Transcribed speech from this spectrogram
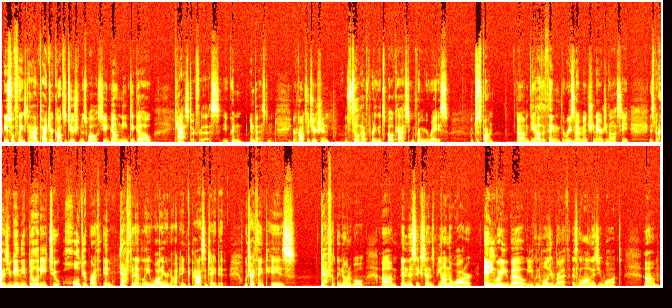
useful things to have tied to your constitution as well. So you don't need to go caster for this. You can invest in your constitution and still have pretty good spell casting from your race, which is fun. Um, the other thing, the reason I mentioned Air Genasi is because you gain the ability to hold your breath indefinitely while you're not incapacitated, which I think is definitely notable. Um, and this extends beyond the water. Anywhere you go, you can hold your breath as long as you want. Um,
